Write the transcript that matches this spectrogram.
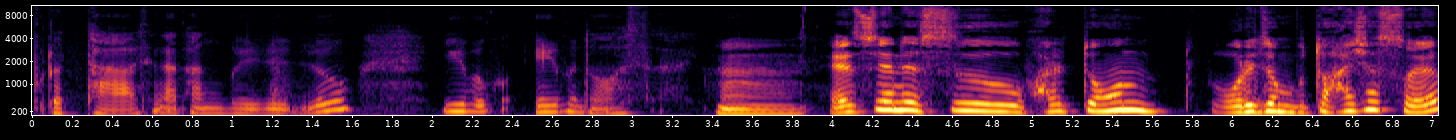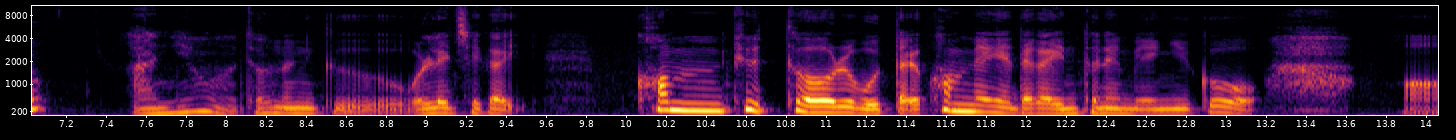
그렇다 생각한 글로 일부 일부 넣었어요. 음. SNS 활동은 오래전부터 하셨어요? 아니요. 저는 그 원래 제가 컴퓨터를 못 달고 컴맹에다가 인터넷 맹이고 어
